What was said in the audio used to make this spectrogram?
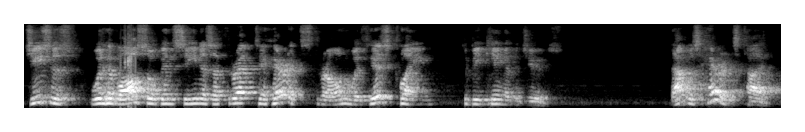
Jesus would have also been seen as a threat to Herod's throne with his claim to be king of the Jews. That was Herod's title.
